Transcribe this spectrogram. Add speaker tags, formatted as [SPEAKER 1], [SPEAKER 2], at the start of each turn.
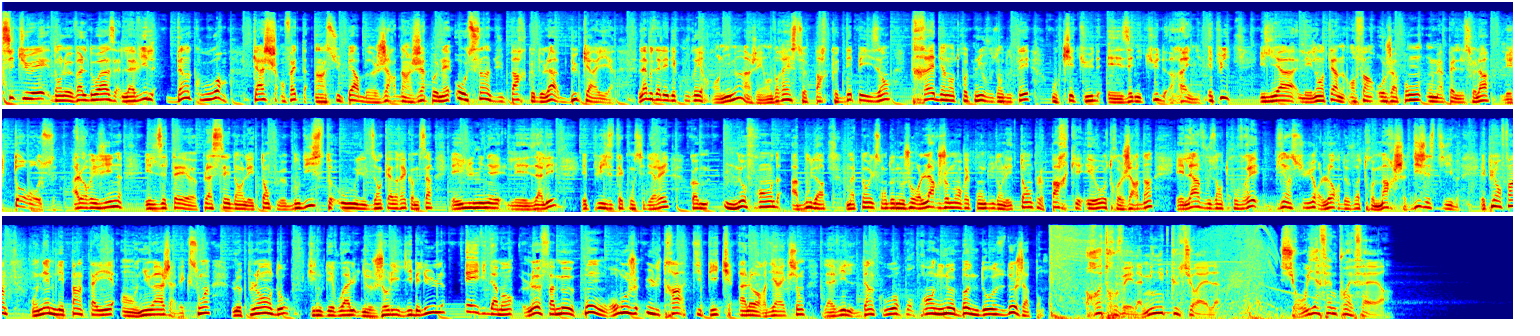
[SPEAKER 1] Située dans le Val d'Oise, la ville d'Incourt cache en fait un superbe jardin japonais au sein du parc de la Bucaille. Là, vous allez découvrir en images et en vrai ce parc dépaysant, très bien entretenu, vous en doutez, où quiétude et zénitude règnent. Et puis, il y a les lanternes. Enfin, au Japon, on appelle cela les toros. À l'origine, ils étaient euh, placés dans les temples bouddhistes où ils encadraient comme ça et illuminaient les allées. Et puis, ils étaient considérés comme une offrande à Bouddha. Maintenant, ils sont de nos jours largement répandus dans les temples, parcs et autres jardins. Et là, vous en trouverez bien sûr lors de votre marche digestive. Et puis enfin, on aime les pins taillés en nuages avec soin, le plan d'eau qui nous dévoile une jolie libellule, et évidemment le fameux pont rouge ultra typique. Alors direction la ville d'Incourt pour prendre une bonne dose de Japon.
[SPEAKER 2] Retrouvez la minute culturelle sur wifm.fr.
